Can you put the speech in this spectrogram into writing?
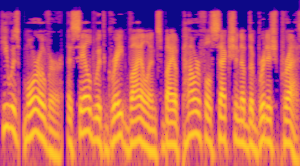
He was, moreover, assailed with great violence by a powerful section of the British press,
